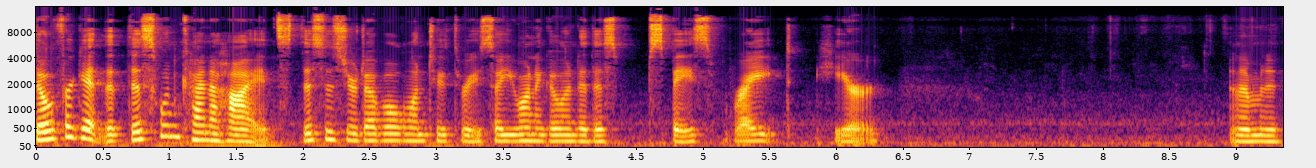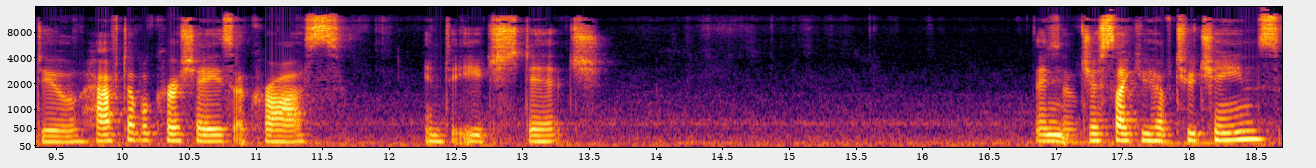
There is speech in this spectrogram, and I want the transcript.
don't forget that this one kind of hides. This is your double one, two, three. So you want to go into this space right here. And I'm going to do half double crochets across into each stitch. Then so, just like you have two chains,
